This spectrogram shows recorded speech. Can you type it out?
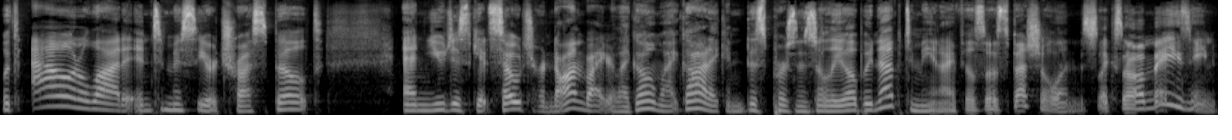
without a lot of intimacy or trust built, and you just get so turned on by it, you're like, oh my God, I can, this person's really opening up to me and I feel so special and it's like so amazing.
